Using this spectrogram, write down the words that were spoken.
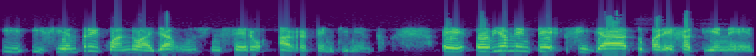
y, y siempre y cuando haya un sincero arrepentimiento. Eh, obviamente, si ya tu pareja tiene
